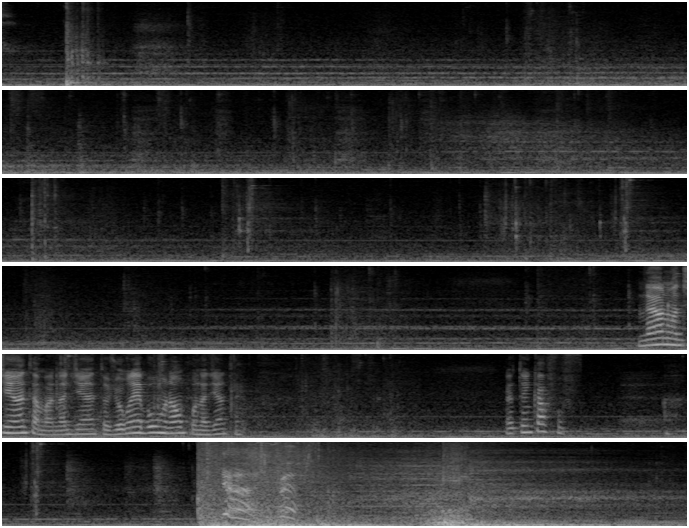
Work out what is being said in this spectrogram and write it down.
Não, não adianta, mano. Não adianta. O jogo não é burro, não, pô. Não adianta. Eu tô em cafuf.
